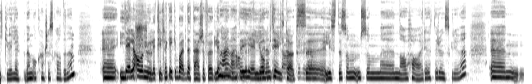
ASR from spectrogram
ikke vil hjelpe dem. og kanskje skade dem. Eh, det gjelder alle mulige tiltak, ikke bare dette her selvfølgelig. Nei, nei, det gjelder en tiltaksliste som, som, eh, Nav har i dette rundskrivet. Um,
